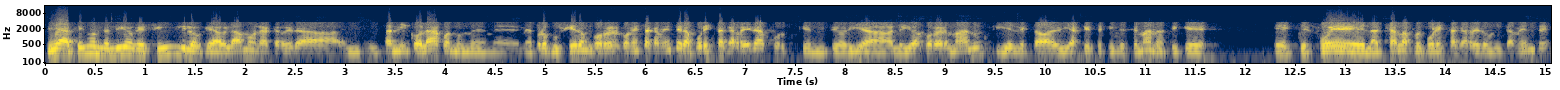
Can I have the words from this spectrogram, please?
Mira, tengo entendido que sí, y lo que hablamos la carrera en, San Nicolás, cuando me, propusieron correr con esta camioneta, era por esta carrera, porque en teoría le iba a correr Manu y él estaba de viaje este fin de semana, así que este fue la charla fue por esta carrera únicamente.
